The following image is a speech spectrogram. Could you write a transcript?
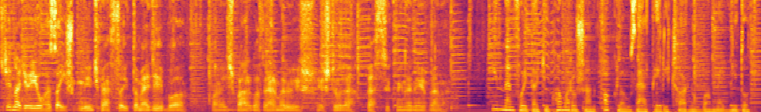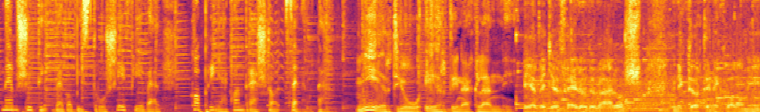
És egy nagyon jó haza is. Nincs messze itt a megyéből, van egy spárga termelő is, és tőle vesszük minden évben. Innen folytatjuk hamarosan a Klauzál téri csarnokban megnyitott Nem süti Vega Bistró séfjével, Kaprinyák Andrással zene után. Miért jó értinek lenni? Érd egy fejlődő város, mindig történik valami,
